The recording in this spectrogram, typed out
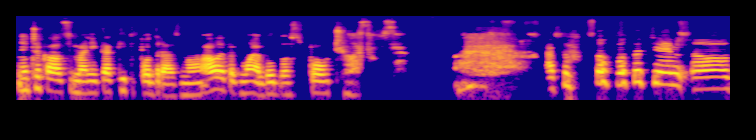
nečakala som ani takýto podraz, no, ale tak moja blbosť, poučila som sa. A to, to, v podstate, uh,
